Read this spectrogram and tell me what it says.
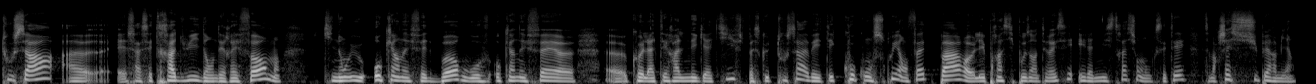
Tout ça, euh, ça s'est traduit dans des réformes qui n'ont eu aucun effet de bord ou aucun effet euh, euh, collatéral négatif, parce que tout ça avait été co-construit en fait par euh, les principaux intéressés et l'administration. Donc c'était, ça marchait super bien.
